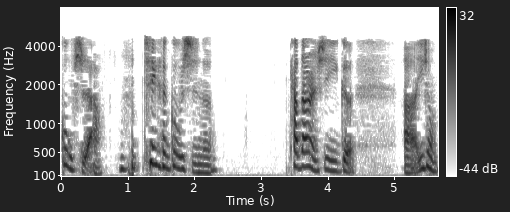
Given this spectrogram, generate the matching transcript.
故事啊，这个故事呢，它当然是一个。啊，一种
